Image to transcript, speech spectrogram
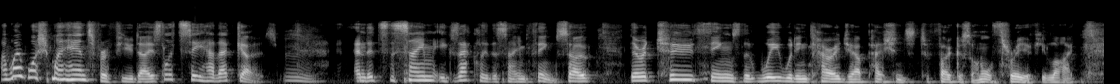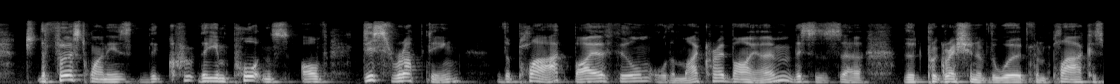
I won't wash my hands for a few days. Let's see how that goes. Mm. And it's the same, exactly the same thing. So there are two things that we would encourage our patients to focus on, or three if you like. The first one is the the importance of disrupting the plaque biofilm or the microbiome. This is uh, the progression of the word from plaque has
